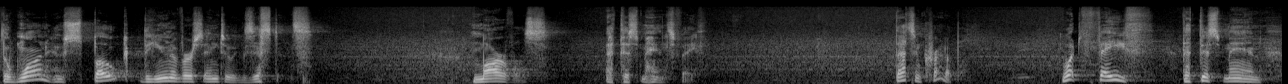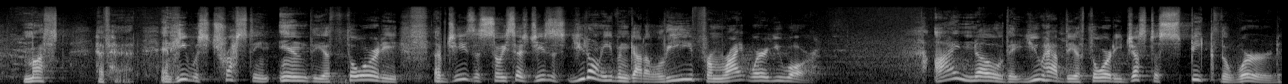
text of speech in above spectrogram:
The one who spoke the universe into existence marvels at this man's faith. That's incredible. What faith that this man must have had. And he was trusting in the authority of Jesus. So he says, Jesus, you don't even got to leave from right where you are. I know that you have the authority just to speak the word,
